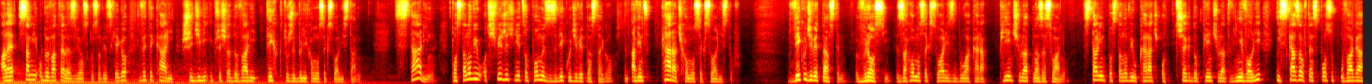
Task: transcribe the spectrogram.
ale sami obywatele Związku Sowieckiego wytykali, szydzili i prześladowali tych, którzy byli homoseksualistami. Stalin postanowił odświeżyć nieco pomysł z wieku XIX, a więc karać homoseksualistów. W wieku XIX w Rosji za homoseksualizm była kara 5 lat na zesłaniu. Stalin postanowił karać od 3 do 5 lat w niewoli i skazał w ten sposób, uwaga,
